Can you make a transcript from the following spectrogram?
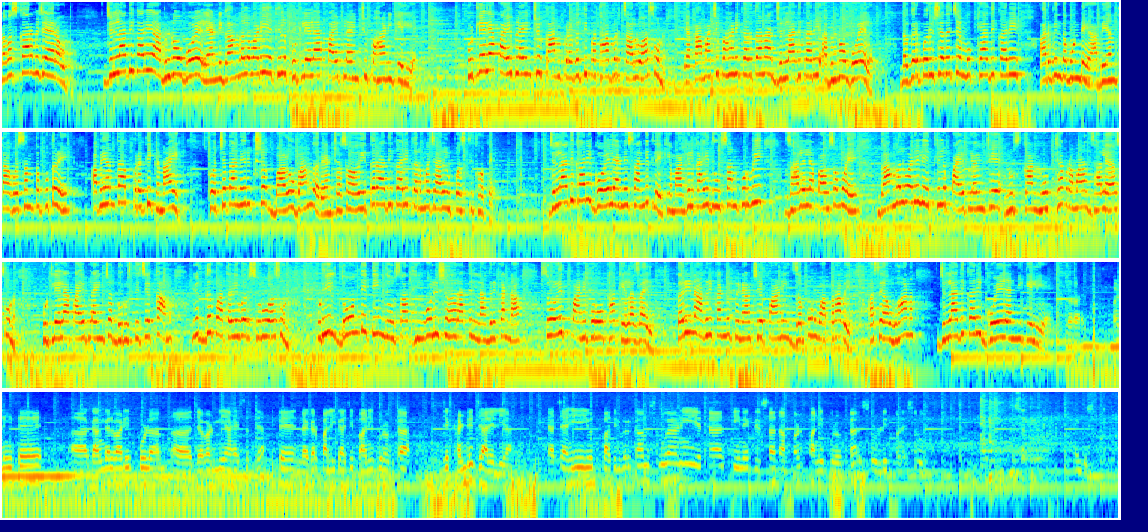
नमस्कार मी जय राऊत. जिल्हाधिकारी अभिनव गोयल यांनी गांगलवाडी येथील फुटलेल्या पाईपलाईनची पाहणी केली आहे. फुटलेल्या पाईपलाईनचे काम प्रगतीपथावर चालू असून या कामाची पाहणी करताना जिल्हाधिकारी अभिनव गोयल नगर परिषदेचे मुख्याधिकारी अरविंद मुंडे अभियंता वसंत पुतळे अभियंता प्रतीक नाईक स्वच्छता निरीक्षक बाळू बांगर यांच्यासह इतर अधिकारी कर्मचारी उपस्थित होते. जिल्हाधिकारी गोयल यांनी सांगितले की मागील काही दिवसांपूर्वी झालेल्या पावसामुळे गांगलवाडील येथील पाईपलाईनचे नुकसान मोठ्या प्रमाणात झाले असून फुटलेल्या पाईपलाईनच्या दुरुस्तीचे काम युद्ध पातळीवर सुरू असून पुढील दोन ते तीन दिवसात हिंगोली शहरातील नागरिकांना सुरळीत पाणीपुरवठा केला जाईल. तरी नागरिकांनी पिण्याचे पाणी जपून वापरावे असे आवाहन जिल्हाधिकारी गोयल यांनी केले आहे. आणि इथे गांगलवाडी पूल जवळ मी आहे सध्या इथे नगरपालिकाची पाणीपुरवठा जे खंडित झालेली आहे त्याच्याही युद्ध पातळीवर काम सुरू आहे आणि येत्या तीन एक दिवसात आपण पाणी पुरवठा सुरळीतपणे सुरू थँक्यू सर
